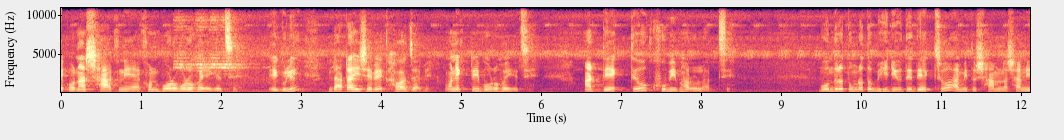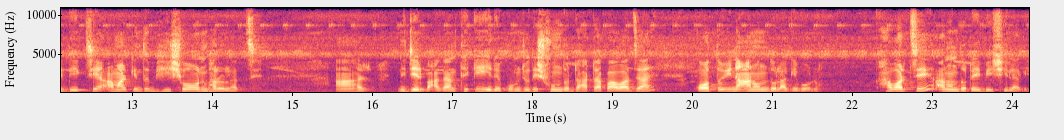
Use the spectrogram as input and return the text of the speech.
এখন আর শাক নেই, এখন বড় বড় হয়ে গেছে। এগুলি ডাটা হিসেবে খাওয়া যাবে, অনেকটাই বড় হয়েছে আর দেখতেও খুবই ভালো লাগছে। বন্ধুরা, তোমরা তো ভিডিওতে দেখছ, আমি তো সামনাসামনি দেখছি, আমার কিন্তু ভীষণ ভালো লাগছে। আর নিজের বাগান থেকে এরকম যদি সুন্দর ডাটা পাওয়া যায়, কতই না আনন্দ লাগে বলো। খাওয়ার চেয়ে আনন্দটাই বেশি লাগে।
